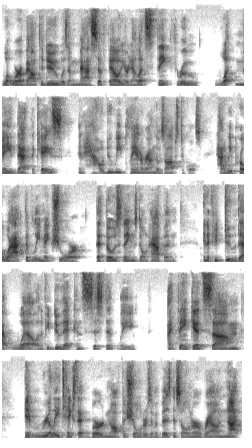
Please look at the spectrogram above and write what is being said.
What we're about to do was a massive failure. Now let's think through what made that the case and how do we plan around those obstacles? How do we proactively make sure that those things don't happen? And if you do that well, and if you do that consistently, I think it's um, it really takes that burden off the shoulders of a business owner around not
